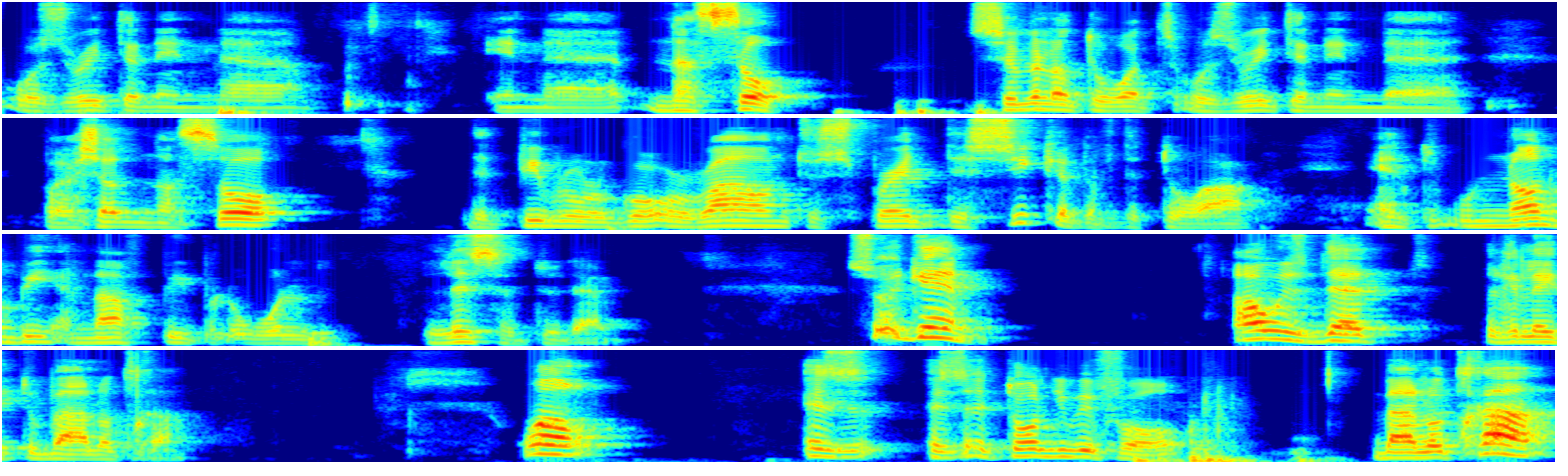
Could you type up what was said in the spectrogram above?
was written in uh, in uh, Naso, similar to what was written in uh, Parashat Naso, that people will go around to spread the secret of the Torah, and it will not be enough people who will listen to them. So again, how is that relate to Baalotcha? Well, as as I told you before, Baalotcha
